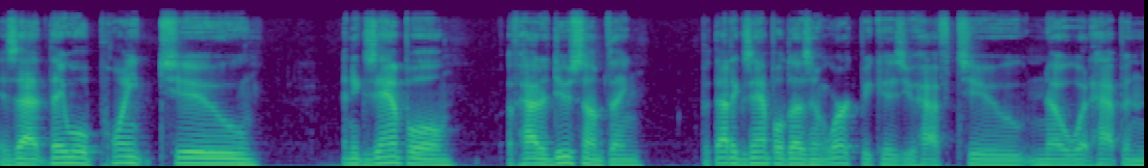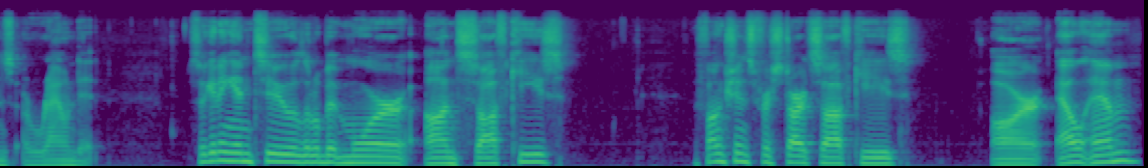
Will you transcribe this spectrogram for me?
is that they will point to an example of how to do something But that example doesn't work because you have to know what happens around it. So getting into a little bit more on soft keys. The functions for start soft keys are LM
